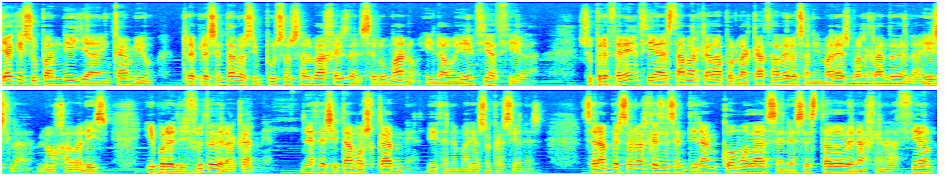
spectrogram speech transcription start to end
ya que su pandilla, en cambio, representan los impulsos salvajes del ser humano y la obediencia ciega. Su preferencia está marcada por la caza de los animales más grandes de la isla, los jabalís, y por el disfrute de la carne. Necesitamos carne, dicen en varias ocasiones. Serán personas que se sentirán cómodas en ese estado de enajenación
